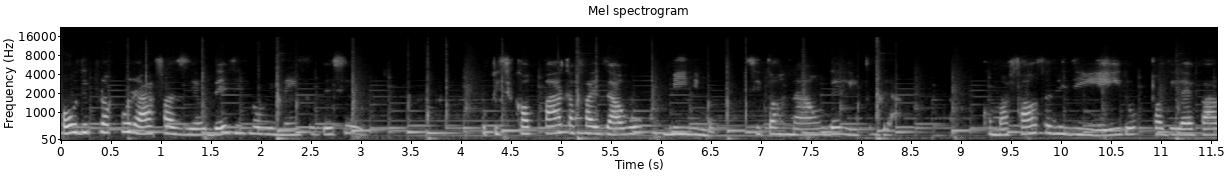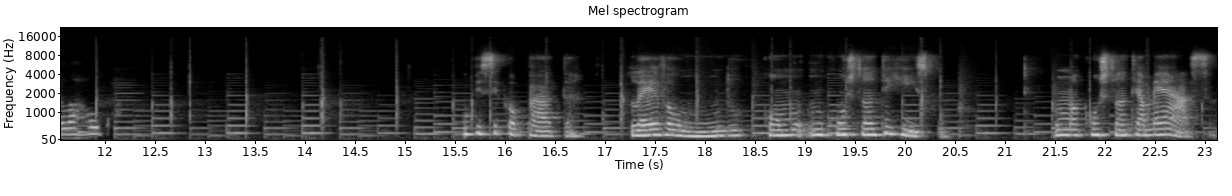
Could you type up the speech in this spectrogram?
ou de procurar fazer o desenvolvimento desse luto. O psicopata faz algo mínimo se tornar um delito grave, como a falta de dinheiro pode levá-lo a roubar. Psicopata leva o mundo como um constante risco uma constante ameaça,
